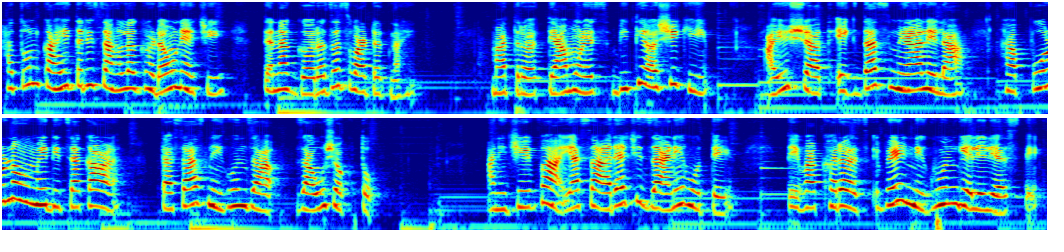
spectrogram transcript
हातून काहीतरी चांगलं घडवण्याची त्यांना गरजच वाटत नाही. मात्र त्यामुळेच भीती अशी की आयुष्यात एकदाच मिळालेला हा पूर्ण उमेदीचा काळ तसाच निघून जा जाऊ शकतो. आणि जेव्हा या साऱ्याची जाणीव होते तेव्हा खरंच वेळ निघून गेलेली असते.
